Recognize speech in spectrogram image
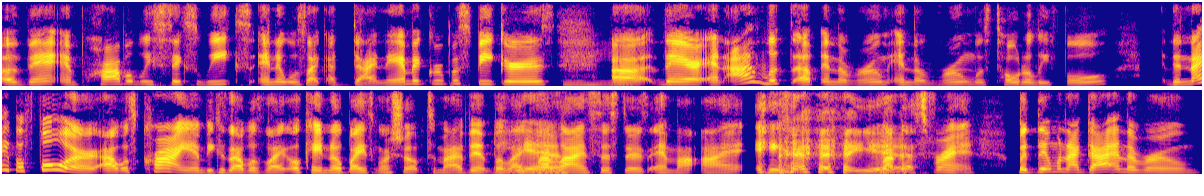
event in probably six weeks, and it was like a dynamic group of speakers Mhm. uh there and I looked up in the room and the room was totally full. The night before I was crying because I was like, okay, nobody's gonna show up to my event, but like my Yeah. line sisters and my aunt and yeah. my best friend. But then when I got in the room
